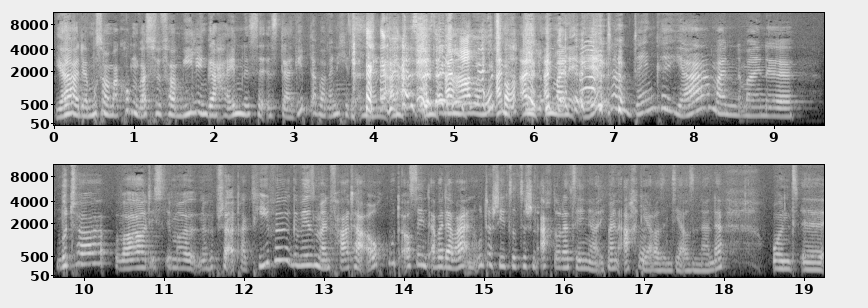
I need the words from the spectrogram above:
ja, da muss man mal gucken, was für Familiengeheimnisse es da gibt. Aber wenn ich jetzt an meine, an, an, an, an, meine Eltern denke, ja, mein, meine Mutter war und ist immer eine hübsche, attraktive gewesen, mein Vater auch gut aussehend, aber da war ein Unterschied so zwischen acht oder zehn Jahren. Ich meine, acht Jahre sind sie auseinander. Und äh,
